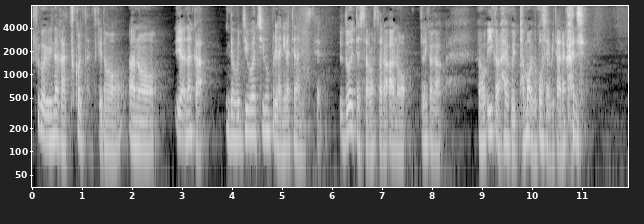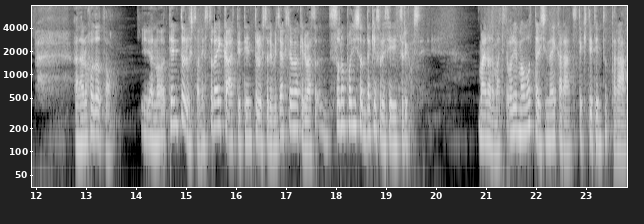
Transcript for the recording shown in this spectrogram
すごいみんなが突っ込んでたんですけども、あの、いや、なんか、でも自分はチームプレーは苦手なんですって。どうやってしたの？って言ったら、あの、誰かが、いいから早く球をよこせ、みたいな感じ。あ、なるほどと。あの、点取る人ね、ストライカーって点取る人でめちゃくちゃ上手ければ、そのポジションだけそれ成立するかもしれない。前ので待ってて、俺守ったりしないから、つって来て点取ったら、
